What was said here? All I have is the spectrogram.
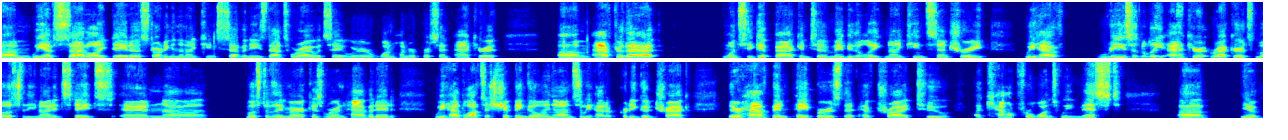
um, we have satellite data starting in the 1970s. That's where I would say we're 100% accurate. Um, after that, once you get back into maybe the late 19th century, we have reasonably accurate records. Most of the United States and uh, most of the Americas were inhabited. We had lots of shipping going on, so we had a pretty good track. There have been papers that have tried to account for ones we missed. Uh, you know,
